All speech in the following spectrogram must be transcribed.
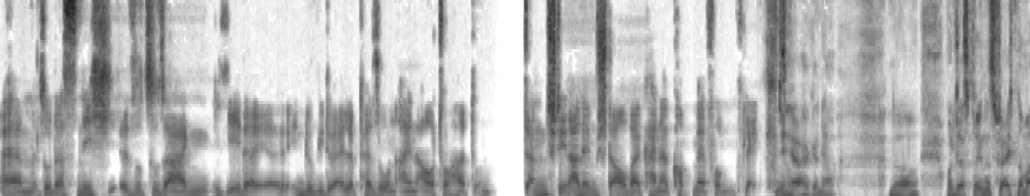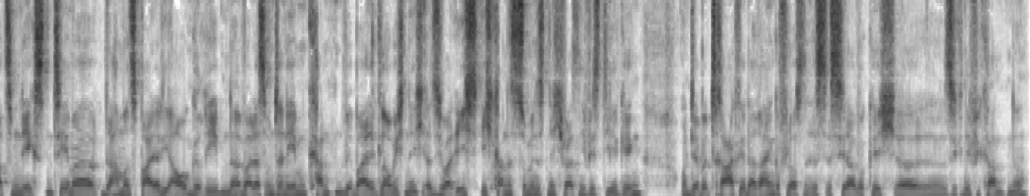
ähm, so dass nicht sozusagen jede äh, individuelle Person ein Auto hat und dann stehen alle im Stau, weil keiner kommt mehr vom Fleck. So. Ja, genau. Ne? Und das bringt uns vielleicht nochmal zum nächsten Thema. Da haben uns beide die Augen gerieben, ne? weil das Unternehmen kannten wir beide, glaube ich, nicht. Also ich, ich kann es zumindest nicht, ich weiß nicht, wie es dir ging. Und der Betrag, der da reingeflossen ist, ist ja wirklich äh, signifikant, ne?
